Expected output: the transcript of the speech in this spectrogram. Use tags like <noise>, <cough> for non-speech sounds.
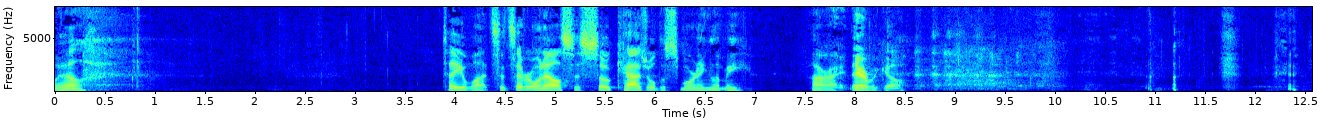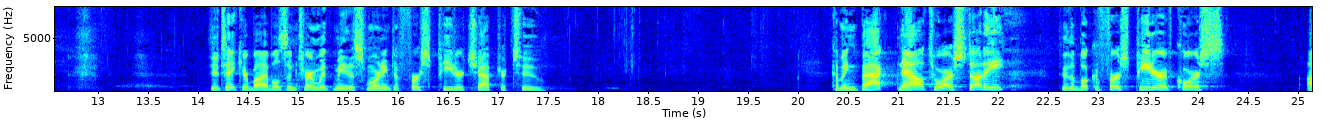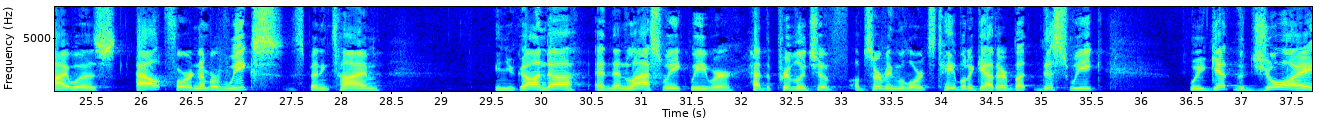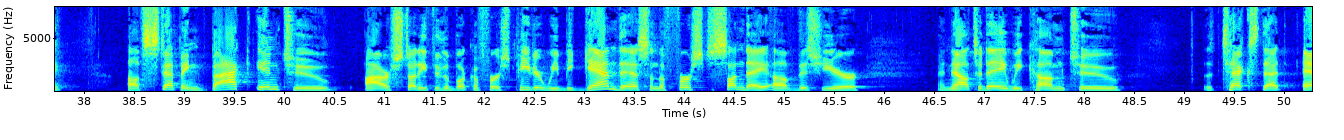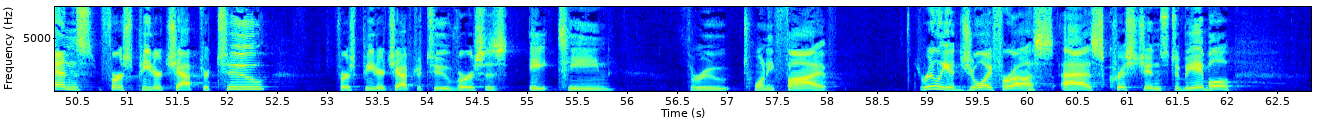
Well, tell you what, since everyone else is so casual this morning, let me. All right, there we go. <laughs> Do you take your Bibles and turn with me this morning to 1 Peter chapter 2. Coming back now to our study through the book of 1 Peter, of course, I was out for a number of weeks, spending time in Uganda, and then last week we were had the privilege of observing the Lord's table together, but this week we get the joy of stepping back into our study through the book of 1 Peter. We began this on the first Sunday of this year, and now today we come to the text that ends 1 Peter chapter 2, 1 Peter chapter 2 verses 18 through 25. It's really a joy for us as Christians to be able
